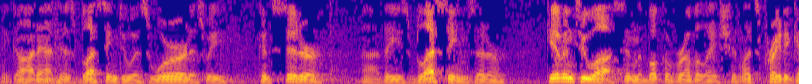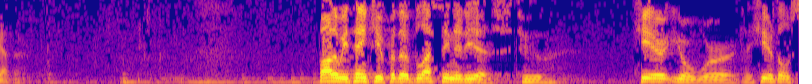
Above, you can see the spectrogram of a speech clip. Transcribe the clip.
May God add his blessing to his word as we consider uh, these blessings that are given to us in the book of Revelation. Let's pray together. Father, we thank you for the blessing it is to hear your word, to hear those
